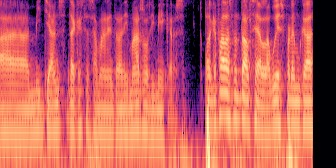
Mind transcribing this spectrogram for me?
a mitjans d'aquesta setmana, entre dimarts o dimecres. Pel que fa a l'estat del cel, avui esperem que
